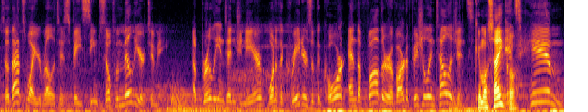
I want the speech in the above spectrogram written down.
So that's why your relative's face seemed so familiar to me. A brilliant engineer, one of the creators of the core, and the father of artificial intelligence. Qué mosaico. It's him!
